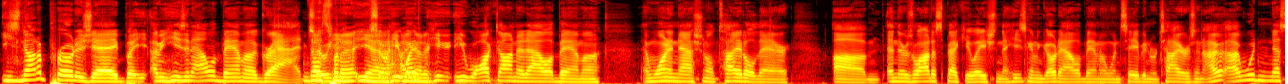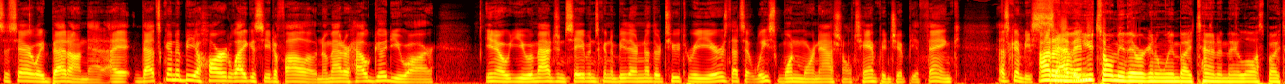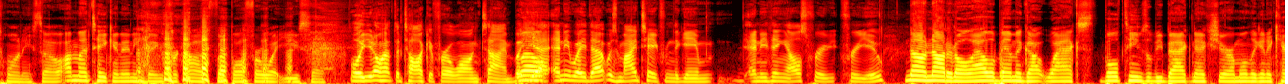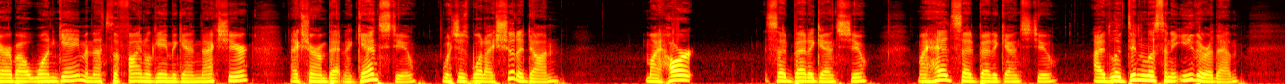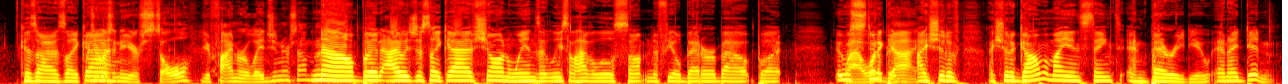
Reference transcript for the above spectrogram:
He's not a protege, but I mean he's an Alabama grad. That's so what he, I- yeah, So he went. gotta- He, he walked on at Alabama and won a national title there. Um, and there's a lot of speculation that he's going to go to Alabama when Saban retires, and I, I wouldn't necessarily bet on that. I that's going to be a hard legacy to follow, no matter how good you are. You know, you imagine Saban's going to be there another two, three years. That's at least one more national championship. You think that's going to be I don't know. You told me they were going to win by 10 and they lost by 20. So I'm not taking anything for college football for what you say. Well, you don't have to talk it for a long time. But Well- yeah, anyway, that was my take from the game. Anything else for for you? No, not at all. Alabama got waxed. Both teams will be back next year. I'm only going to care about one game, and that's the final game again next year. Next year, I'm betting against you, which is what I should have done. My heart said bet against you. My head said bet against you. I li- didn't listen to either of them because I was like, Would you "Ah." your soul? You find religion or something? no, but I was just like, ah, if Sean wins, at least I'll have a little something to feel better about. But it was Wow, stupid. what a guy. I should have, I should have gone with my instinct and buried you, and I didn't.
